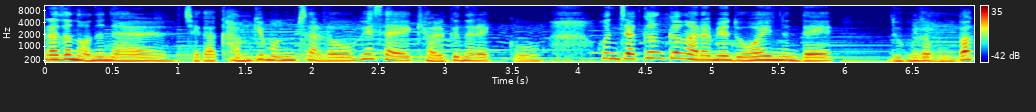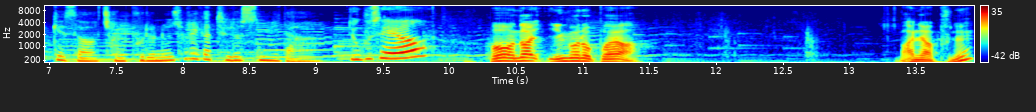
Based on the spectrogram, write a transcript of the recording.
그러던 어느 날 제가 감기 몸살로 회사에 결근을 했고 혼자 끙끙 앓으며 누워 있는데 누군가 문 밖에서 절 부르는 소리가 들렸습니다. 누구세요? 어, 나 인건 오빠야. 많이 아프니?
